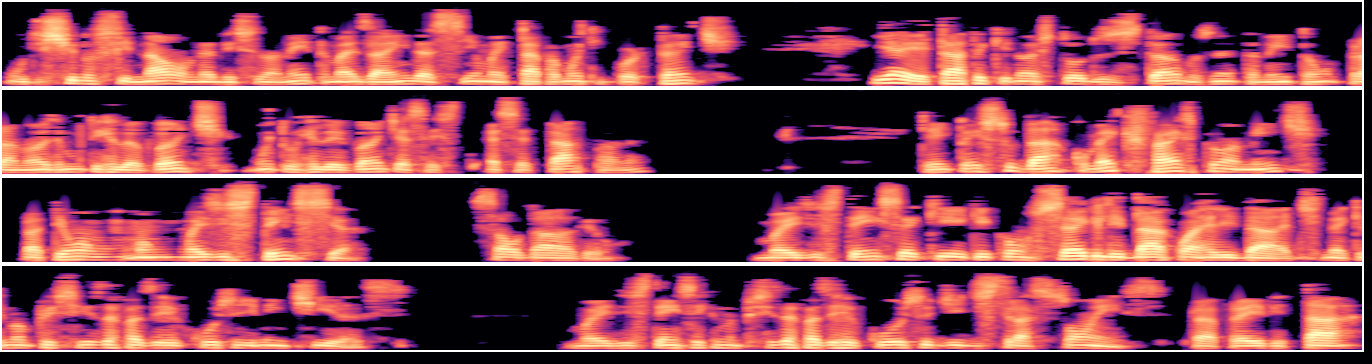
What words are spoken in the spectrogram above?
o destino final né, do ensinamento, mas ainda assim uma etapa muito importante, e a etapa que nós todos estamos, né, também, então, para nós é muito relevante, muito relevante essa, essa etapa, né? É, então, estudar como é que faz para uma mente para ter uma, uma, uma, existência saudável, uma existência que, que consegue lidar com a realidade, né, que não precisa fazer recurso de mentiras, uma existência que não precisa fazer recurso de distrações para evitar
